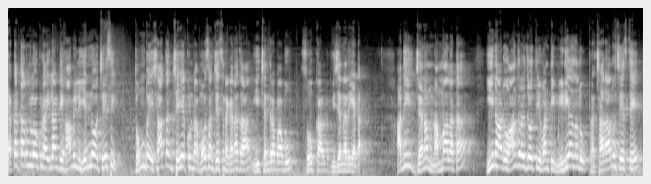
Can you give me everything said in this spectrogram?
గత టర్మ్లో కూడా ఇలాంటి హామీలు ఎన్నో చేసి తొంభై శాతం చేయకుండా మోసం చేసిన ఘనత ఈ చంద్రబాబు సోకాల్డ్ విజనరీ అట. అది జనం నమ్మాలట. ఈనాడు ఆంధ్రజ్యోతి వంటి మీడియాలు ప్రచారాలు చేస్తే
